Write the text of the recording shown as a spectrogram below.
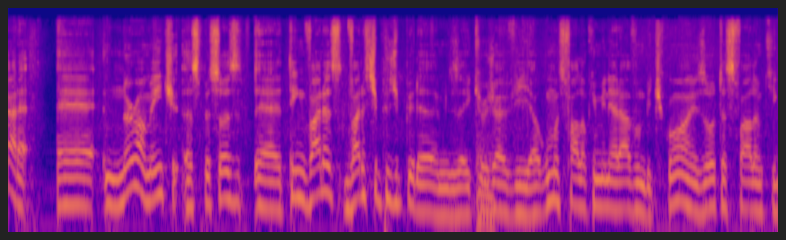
Cara, é, normalmente as pessoas é, tem várias, vários tipos de pirâmides aí que eu já vi. Algumas falam que mineravam bitcoins, outras falam que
